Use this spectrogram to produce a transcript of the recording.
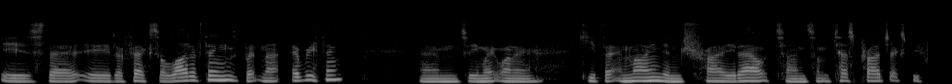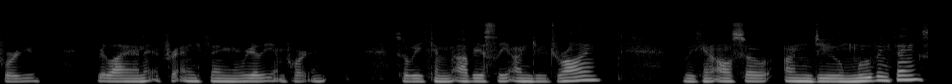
is that it affects a lot of things, but not everything. Um, so you might want to keep that in mind and try it out on some test projects before you rely on it for anything really important. So we can obviously undo drawing. We can also undo moving things.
